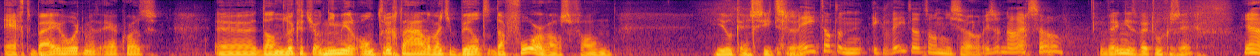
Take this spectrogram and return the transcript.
echt bij hoort, met air quotes... eh, dan lukt het je ook niet meer om terug te halen wat je beeld daarvoor was van Hielk en Ik Sietse. weet, dat een, ik weet dat dan niet zo. Is het nou echt zo? Weet ik niet, het werd toen gezegd. Ja.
